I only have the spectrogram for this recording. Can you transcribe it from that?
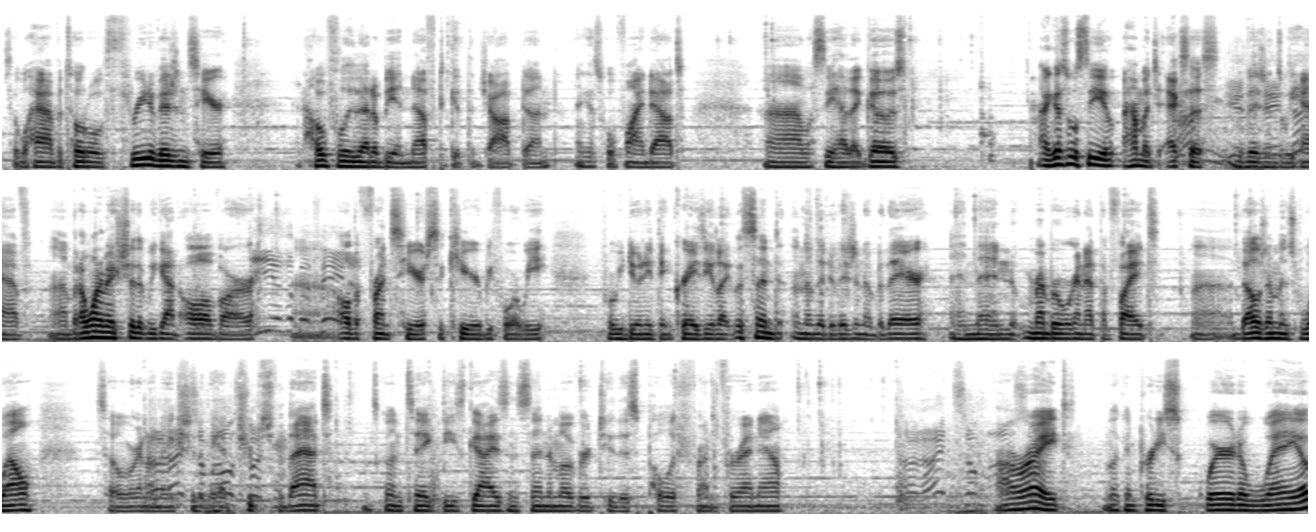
So we'll have a total of three divisions here. And hopefully that'll be enough to get the job done. I guess we'll find out. Uh, we'll see how that goes. I guess we'll see how much excess divisions we have, uh, but I want to make sure that we got all of our uh, all the fronts here secure before we before we do anything crazy. Like let's send another division over there, and then remember we're gonna have to fight uh, Belgium as well, so we're gonna make sure that we have troops for that. Let's go and take these guys and send them over to this Polish front for right now. All right, looking pretty squared away. Oh,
